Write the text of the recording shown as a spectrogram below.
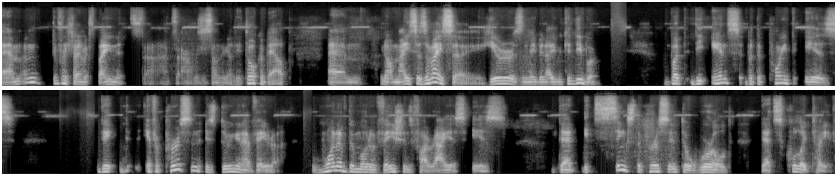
um, and different Shem explain it's, uh, it's obviously something that they talk about. Um, you know, Maisa is a Maisa, here is maybe not even Kedibur. But the answer, but the point is, if a person is doing an Avera, one of the motivations for Arias is that it sinks the person into a world that's kulay toif,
